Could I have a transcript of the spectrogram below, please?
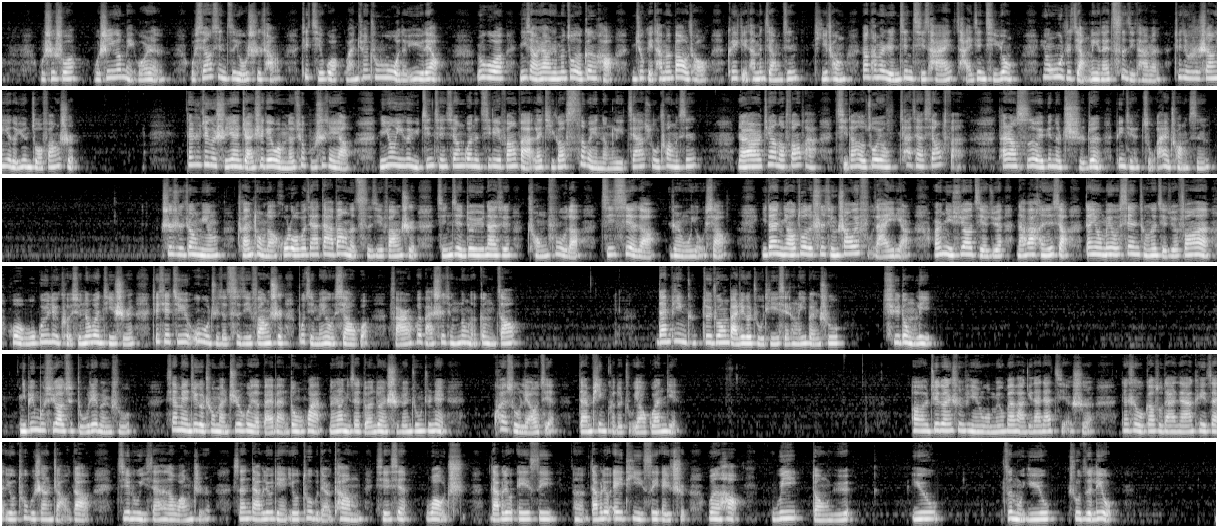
我是说，我是一个美国人，我相信自由市场，这结果完全出乎我的预料。如果你想让人们做得更好，你就给他们报酬，可以给他们奖金、提成，让他们人尽其才，财尽其用，用物质奖励来刺激他们，这就是商业的运作方式。但是这个实验展示给我们的却不是这样。你用一个与金钱相关的激励方法来提高思维能力，加速创新。然而，这样的方法起到的作用恰恰相反，它让思维变得迟钝，并且阻碍创新。事实证明，传统的胡萝卜加大棒的刺激方式仅仅对于那些重复的机械的任务有效。一旦你要做的事情稍微复杂一点，而你需要解决哪怕很小但又没有现成的解决方案或无规律可循的问题时，这些基于物质的刺激方式不仅没有效果，反而会把事情弄得更糟。Dan Pink 最终把这个主题写成了一本书《驱动力》。你并不需要去读这本书。下面这个充满智慧的白板动画，能让你在短短十分钟之内快速了解 Dan Pink 的主要观点。呃，这段视频我没有办法给大家解释，但是我告诉大家，可以在 YouTube 上找到，记录一下它的网址：三 W 点 YouTube 点 com 斜线 Watch，W A C 嗯 W A T C H 问号 V 等于 U。字母 U，数字六，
